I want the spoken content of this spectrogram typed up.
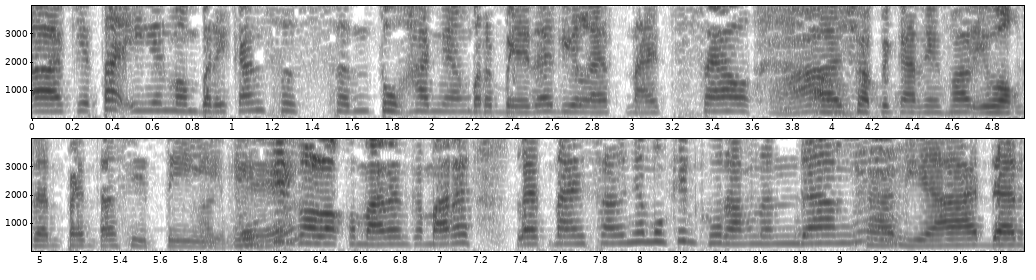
uh, kita ingin memberikan sentuhan yang berbeda di late night sale Wow. uh, Shopping Carnival Iwok dan Pentasity. Oke. Mungkin kalau kemarin-kemarin late night sale-nya mungkin kurang nendang kan Hmm. ya. Dan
